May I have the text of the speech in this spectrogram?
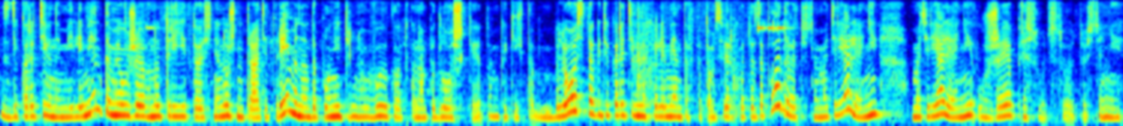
с декоративными элементами уже внутри, то есть не нужно тратить время на дополнительную выкладку на подложке там каких-то блесток, декоративных элементов, потом сверху это закладывать, то есть в материале они, в материале они уже присутствуют, то есть они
